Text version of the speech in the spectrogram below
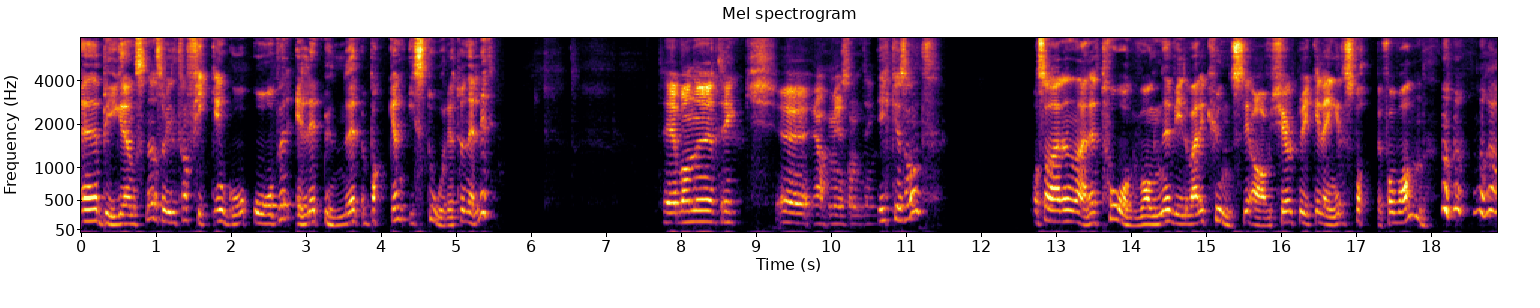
eh, bygrensene så vil trafikken gå over eller under bakken i store tunneler. T-bane, trikk eh, Ja, mye sånne ting. Ikke sant? Og så er den derre Togvognene vil være kunstig avkjølt og ikke lenger stoppe for vann. det,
